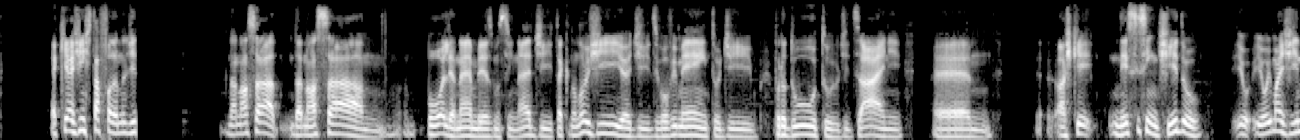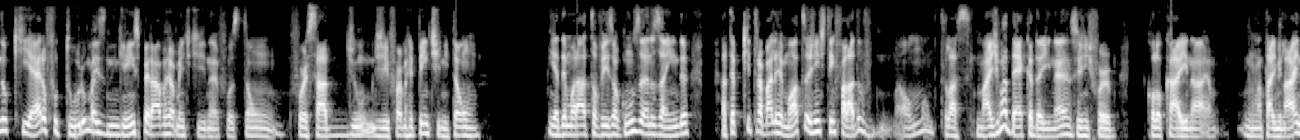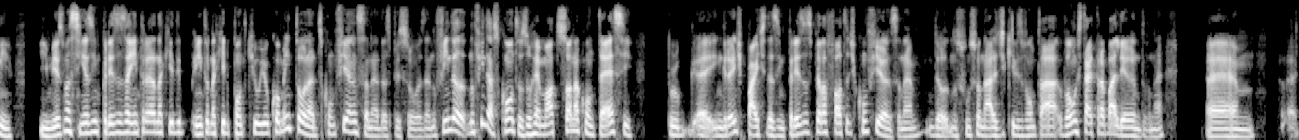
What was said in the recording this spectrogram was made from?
é que a gente está falando de da nossa, da nossa bolha, né, mesmo assim, né, de tecnologia, de desenvolvimento, de produto, de design. É, acho que nesse sentido, eu, eu, imagino que era o futuro, mas ninguém esperava realmente que né, fosse tão forçado de, um, de forma repentina. Então, ia demorar talvez alguns anos ainda. Até porque trabalho remoto a gente tem falado há uma, lá, mais de uma década aí, né? Se a gente for colocar aí na, na timeline. E mesmo assim as empresas entram naquele, entram naquele ponto que o Will comentou, na desconfiança né, das pessoas. Né? No, fim no fim das contas, o remoto só não acontece por, é, em grande parte das empresas pela falta de confiança né, do, nos funcionários de que eles vão, tá, vão estar trabalhando. Né? É,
